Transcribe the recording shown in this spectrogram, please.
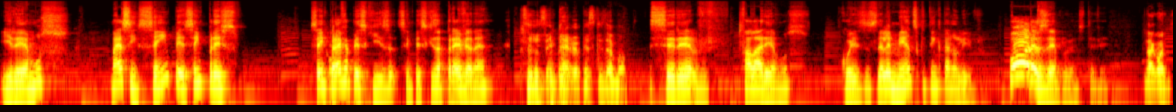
iremos. Mas assim, sem, pe- sem preço. Sem Como? prévia pesquisa, sem pesquisa prévia, né? Sem prévia pesquisa é bom. Sere... Falaremos coisas, elementos que tem que estar no livro. Por exemplo, Vênus TV. Dragões,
